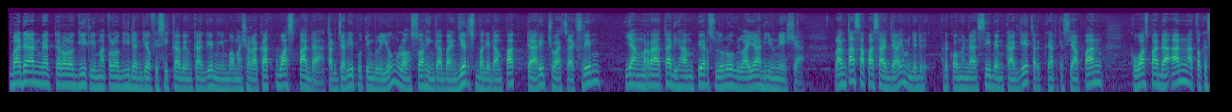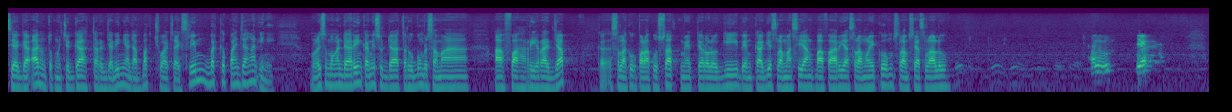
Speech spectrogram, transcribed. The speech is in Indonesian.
Badan Meteorologi, Klimatologi, dan Geofisika BMKG mengimbau masyarakat waspada terjadi puting beliung, longsor hingga banjir sebagai dampak dari cuaca ekstrim yang merata di hampir seluruh wilayah di Indonesia. Lantas apa saja yang menjadi rekomendasi BMKG terkait kesiapan, kewaspadaan atau kesiagaan untuk mencegah terjadinya dampak cuaca ekstrim berkepanjangan ini? Melalui sambungan daring kami sudah terhubung bersama Afahri Rajab, selaku Kepala Pusat Meteorologi BMKG. Selamat siang Pak Fahri, Assalamualaikum, salam sehat selalu. Halo, ya.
